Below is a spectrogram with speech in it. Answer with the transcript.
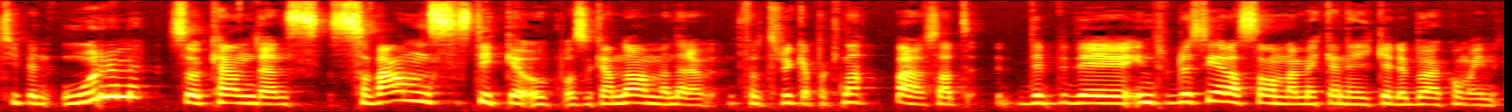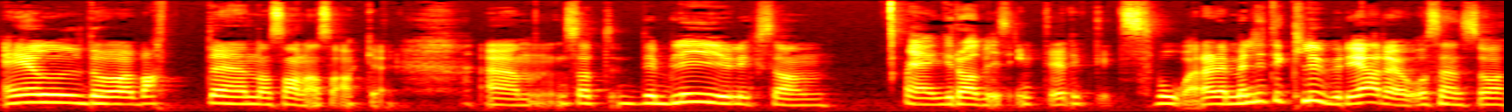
typ en orm så kan dens svans sticka upp och så kan du använda den för att trycka på knappar så att det, det introduceras sådana mekaniker, det börjar komma in eld och vatten och sådana saker. Ehm, så att det blir ju liksom gradvis inte riktigt svårare men lite klurigare och sen så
